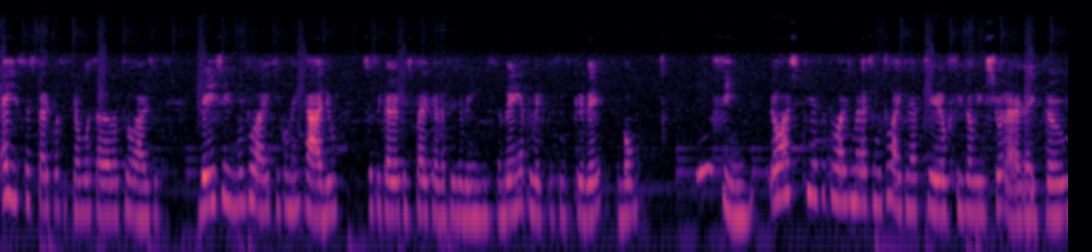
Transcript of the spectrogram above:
é isso, eu espero que vocês tenham gostado da trollagem. Deixem muito like e comentário. Se você caiu aqui de paraquedas, seja bem-vindo também. Aproveita para se inscrever, tá bom? Enfim, eu acho que essa trollagem merece muito like, né? Porque eu fiz alguém chorar, né? Então,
